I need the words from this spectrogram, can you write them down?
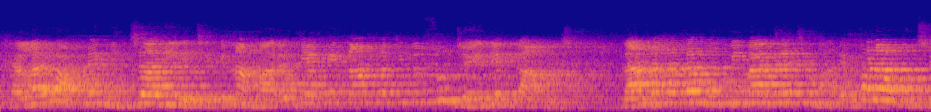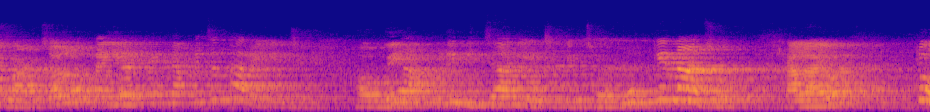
ખ્યાલ આવ્યો આપણે વિચારીએ છીએ કે ના મારે ત્યાં કંઈ કામ નથી તો શું જઈને કામ છે નાના હતા મમ્મી બહાર જાય છે મારે પણ આવવું છે બહાર ચલો તૈયાર થઈને આપણે જતા રહીએ છીએ હવે આપણે વિચારીએ છીએ કે જવું કે ના જવું ખ્યાલ આવ્યો તો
